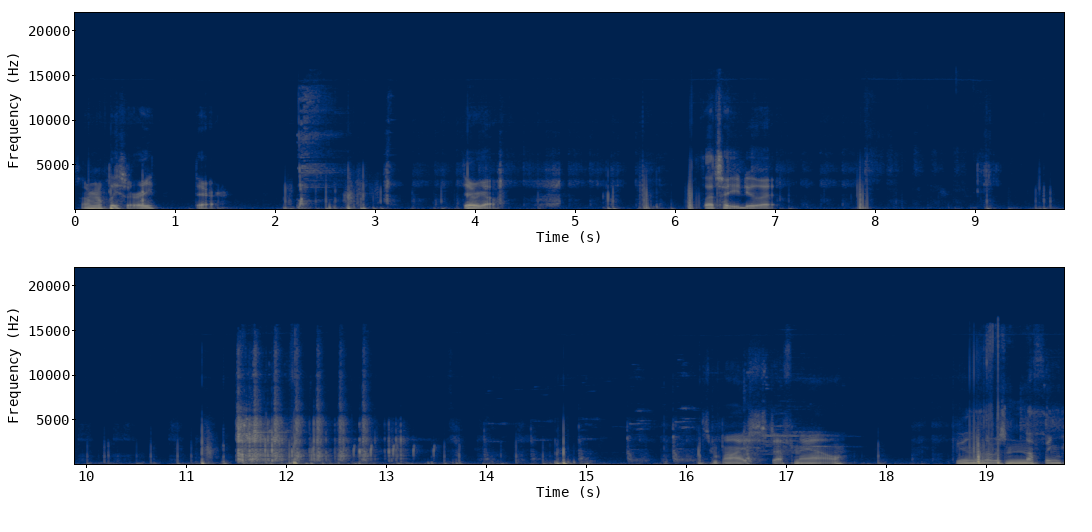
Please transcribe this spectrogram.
So I'm going to place it right there. There we go. That's how you do it. My stuff now. Even though there was nothing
